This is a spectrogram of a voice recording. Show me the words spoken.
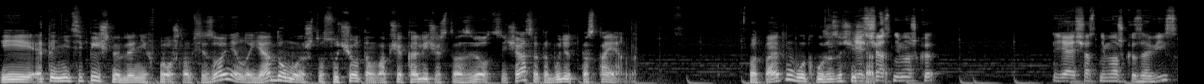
И это нетипично для них в прошлом сезоне, но я думаю, что с учетом вообще количества звезд сейчас это будет постоянно. Вот поэтому будут хуже защищаться. Я сейчас немножко я сейчас немножко завис.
